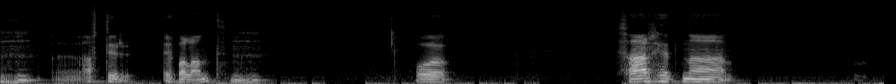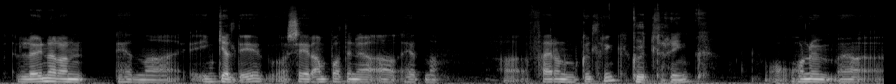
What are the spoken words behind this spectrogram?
mm uh, aftur upp á land. -hmm. og þar hérna launar hann hérna ingjaldi og segir ambáttinni að hérna að færa honum gullring Gullring og honum uh,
